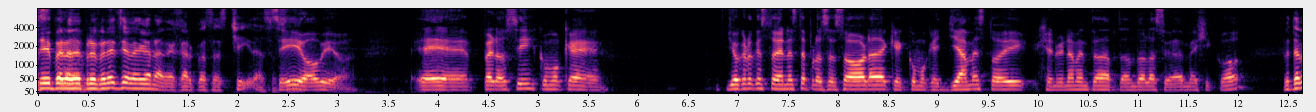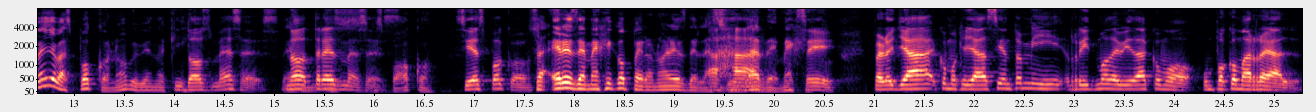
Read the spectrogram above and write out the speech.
Sí, pero de este, preferencia vengan a dejar cosas chidas. Sí, obvio. Eh, pero sí, como que yo creo que estoy en este proceso ahora de que como que ya me estoy genuinamente adaptando a la Ciudad de México. Pero también llevas poco, ¿no? Viviendo aquí. Dos meses. no, tres meses. Es poco. Sí, es poco. O sea, eres de México, pero no eres de la Ciudad de México. Sí. Pero ya, como que ya siento mi ritmo de vida como un poco más real.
